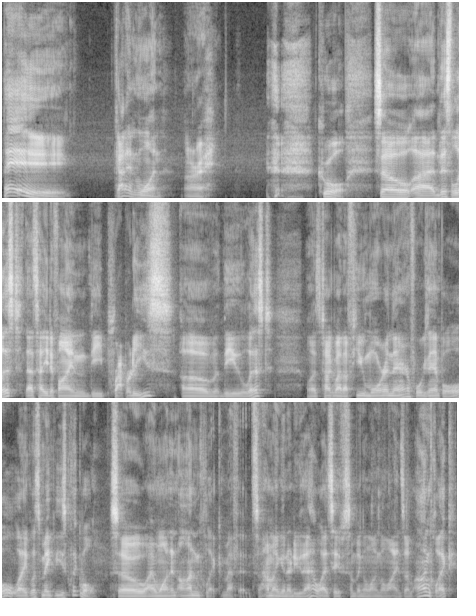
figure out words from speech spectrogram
Hey, got it in one. All right. cool. So uh, this list, that's how you define the properties of the list. Let's talk about a few more in there. For example, like let's make these clickable. So I want an on-click method. So how am I going to do that? Well, I'd say something along the lines of on-click,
